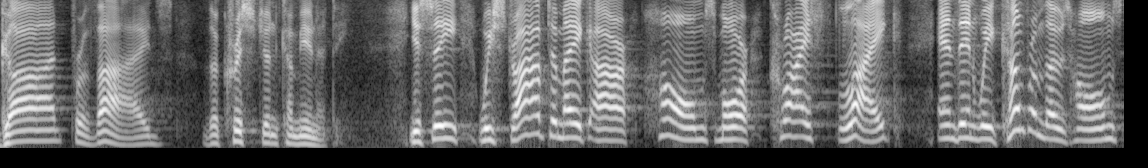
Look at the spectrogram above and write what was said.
God provides the Christian community. You see, we strive to make our homes more Christ like, and then we come from those homes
